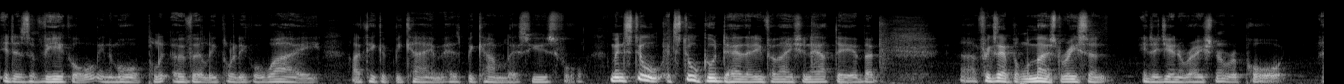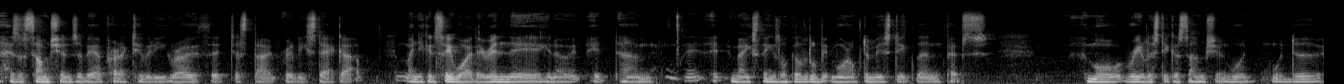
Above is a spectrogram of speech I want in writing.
it as a vehicle in a more overtly political way, I think it became has become less useful. I mean, still it's still good to have that information out there, but uh, for example, the most recent intergenerational report has assumptions about productivity growth that just don't really stack up. And you can see why they're in there. You know, it it, um, it makes things look a little bit more optimistic than perhaps a more realistic assumption would would do.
